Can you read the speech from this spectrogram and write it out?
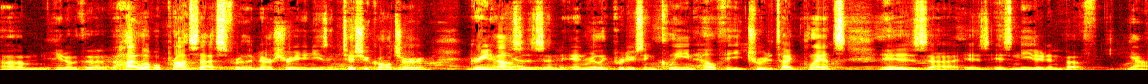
um, you know, the, the high level process for the nursery and using tissue culture and greenhouses and, and really producing clean, healthy, true to type plants is, uh, is, is needed in both. Yeah,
